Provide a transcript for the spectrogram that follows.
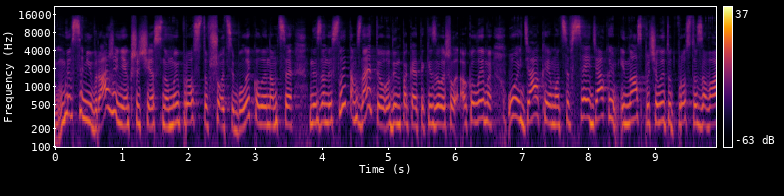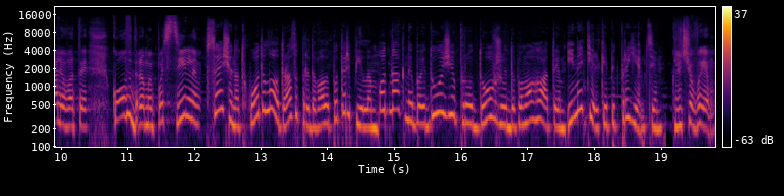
Ми в самі вражені, якщо чесно. Ми просто в шоці були, коли нам це не занесли. Там, знаєте, один пакетик і залишили. А коли ми ой, дякуємо, це все дякуємо, і нас почали тут просто завалювати ковдрами постільними. Все, що надходило, одразу передавали потерпілим. Однак небайдужі продовжують допомагати. І не тільки підприємці. ключовим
